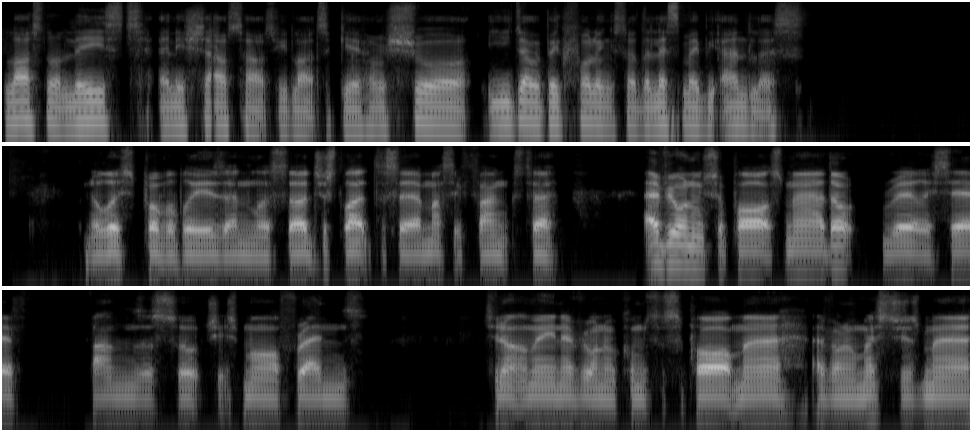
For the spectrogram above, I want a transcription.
Last not least, any shout outs you'd like to give? I'm sure you do have a big following, so the list may be endless. The list probably is endless. I'd just like to say a massive thanks to everyone who supports me. I don't really say fans as such, it's more friends. Do you know what I mean? Everyone who comes to support me, everyone who messages me,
